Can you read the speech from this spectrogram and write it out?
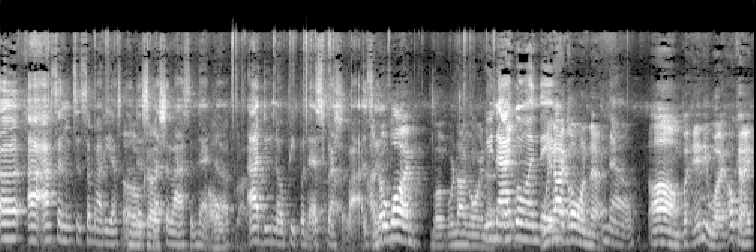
Uh, I, I send them to somebody else Okay. that specializes in that. Oh, though. I do know people that specialize. I know it. one, but we're not going there. We're not going there. We're not going there. No. Um, but anyway, okay.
